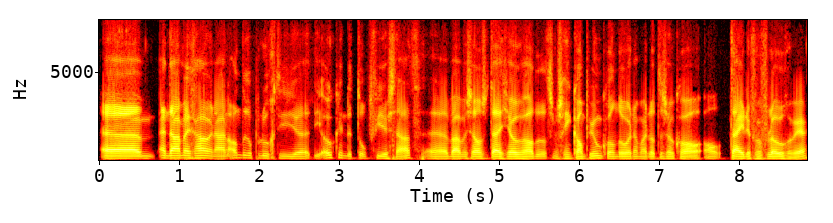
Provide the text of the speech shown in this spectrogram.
Ehm, en daarmee gaan we naar een andere ploeg die, eh, die ook in de top 4 staat. eh, waar we zelfs een tijdje over hadden dat ze misschien kampioen kon worden. Maar dat is ook al, al tijden vervlogen weer.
